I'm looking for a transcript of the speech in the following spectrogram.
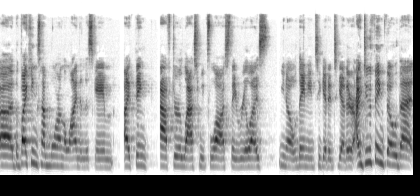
uh, the Vikings have more on the line in this game. I think after last week's loss, they realized, you know, they need to get it together. I do think, though, that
